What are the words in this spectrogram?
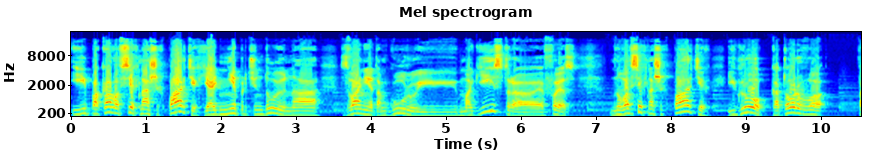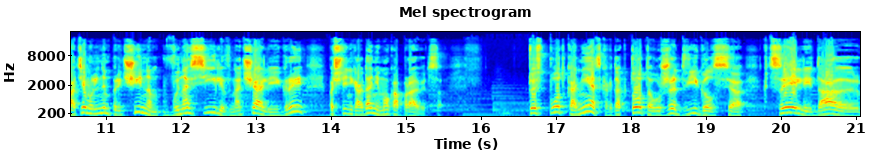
И пока во всех наших партиях я не претендую на звание там гуру и магистра ФС, но во всех наших партиях игрок, которого по тем или иным причинам выносили в начале игры, почти никогда не мог оправиться. То есть под конец, когда кто-то уже двигался к цели, да,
